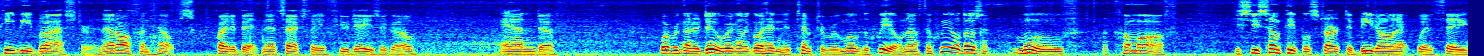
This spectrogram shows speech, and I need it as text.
PB Blaster, and that often helps quite a bit. And that's actually a few days ago. And uh, what we're going to do, we're going to go ahead and attempt to remove the wheel. Now, if the wheel doesn't move or come off, you see some people start to beat on it with a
